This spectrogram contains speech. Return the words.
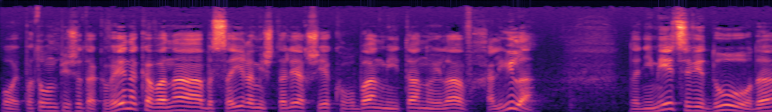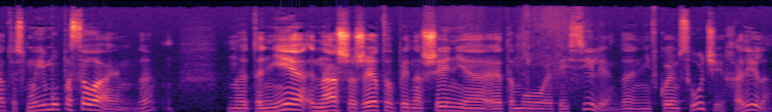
Ой, потом он пишет так. Вейна кавана бесаира мишталех шие курбан миитану илав халила. Да не имеется в виду, да, то есть мы ему посылаем, да, но это не наше жертвоприношение этому, этой силе, да, ни в коем случае, халила.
